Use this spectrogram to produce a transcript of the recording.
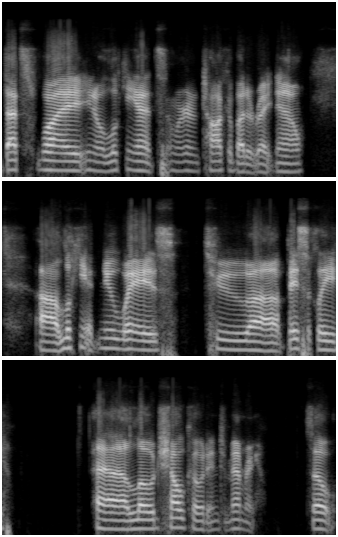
That's why, you know, looking at, and we're going to talk about it right now, uh, looking at new ways to uh, basically uh, load shellcode into memory. So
